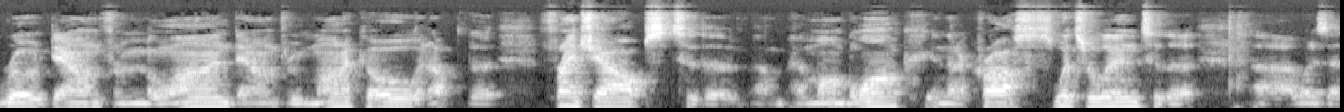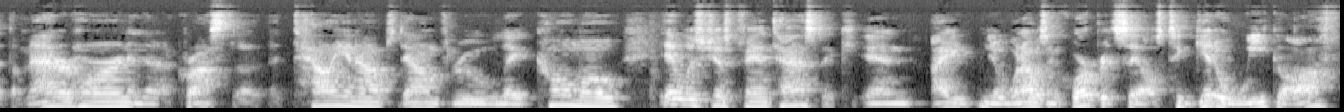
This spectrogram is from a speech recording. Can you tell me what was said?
rode down from Milan down through Monaco and up the French Alps to the um, Mont Blanc and then across Switzerland to the uh, what is that the Matterhorn and then across the Italian Alps down through Lake Como. It was just fantastic. And I, you know, when I was in corporate sales, to get a week off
